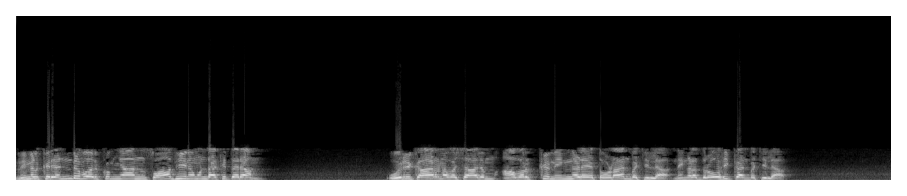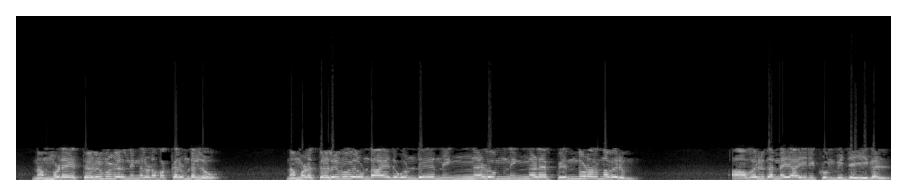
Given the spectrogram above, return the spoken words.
നിങ്ങൾക്ക് രണ്ടുപേർക്കും ഞാൻ സ്വാധീനമുണ്ടാക്കി തരാം ഒരു കാരണവശാലും അവർക്ക് നിങ്ങളെ തൊടാൻ പറ്റില്ല നിങ്ങളെ ദ്രോഹിക്കാൻ പറ്റില്ല. നമ്മുടെ തെളിവുകൾ നിങ്ങളുടെ പക്കലുണ്ടല്ലോ. നമ്മുടെ തെളിവുകൾ ഉണ്ടായതുകൊണ്ട് നിങ്ങളും നിങ്ങളെ പിന്തുടർന്നവരും അവർ തന്നെയായിരിക്കും വിജയികൾ.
